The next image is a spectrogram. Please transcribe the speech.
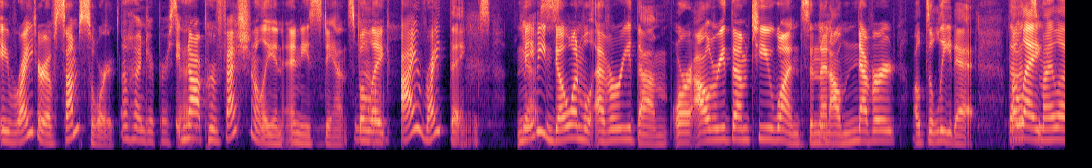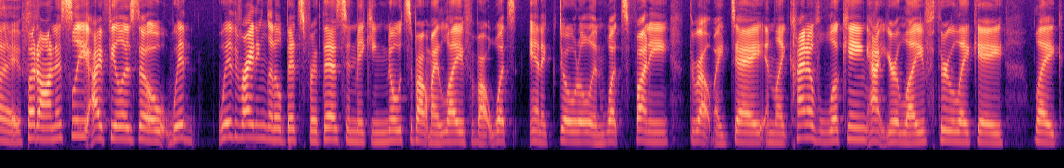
a writer of some sort. A hundred percent. Not professionally in any stance, but No. like I write things. Maybe Yes. no one will ever read them, or I'll read them to you once and then I'll never, I'll delete it. Mm. That's but like, my life. but honestly, I feel as though with with writing little bits for this and making notes about my life, about what's anecdotal and what's funny throughout my day, and like kind of looking at your life through like a like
